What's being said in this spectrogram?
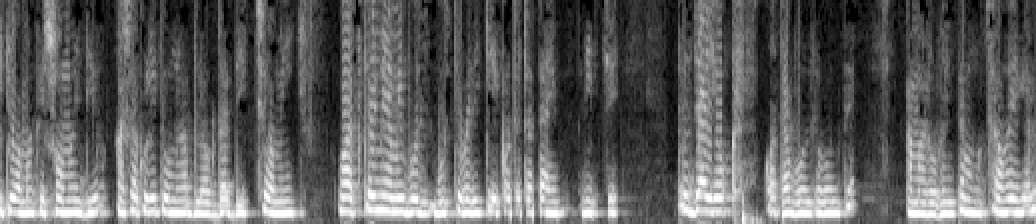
একটু আমাকে সময় দিও। আশা করি তোমরা ব্লগটা দেখছ। আমি ওয়াচ টাইমে আমি বুঝতে পারি কে কতটা টাইম দিচ্ছে। তো যাই হোক, কথা বলতে বলতে আমার ওভেনটা মোছা হয়ে গেল।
